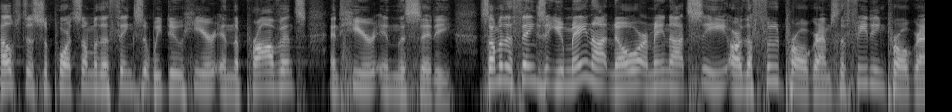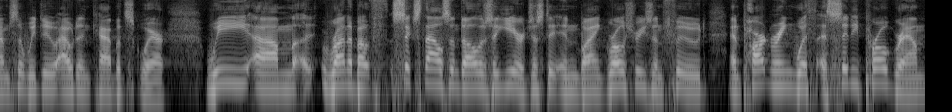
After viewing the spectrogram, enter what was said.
helps to support some of the things that we do here in the province and here in the city. Some of the things that you may not know or may not see are the food programs, the feeding programs that we do out in Cabot Square. We um, run about $6,000 a year just in buying groceries and food and partnering with a city program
